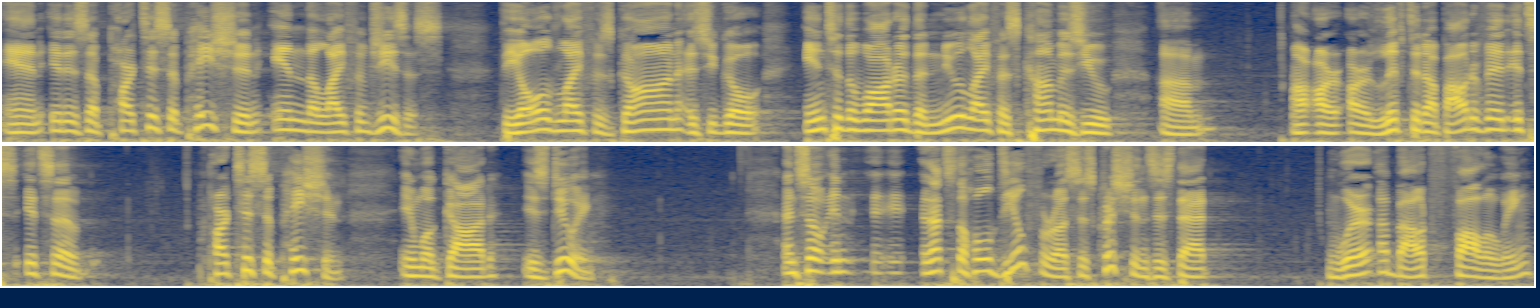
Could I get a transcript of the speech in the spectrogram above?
And it is a participation in the life of Jesus. The old life is gone as you go into the water, the new life has come as you um, are, are lifted up out of it. It's, it's a participation in what God is doing. And so in, in, that's the whole deal for us as Christians is that we're about following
